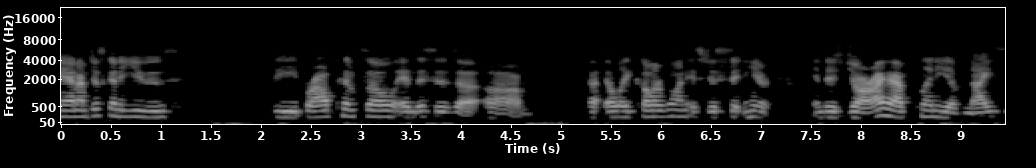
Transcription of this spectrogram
And I'm just going to use the brow pencil and this is a, um, a LA color one. It's just sitting here in this jar. I have plenty of nice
